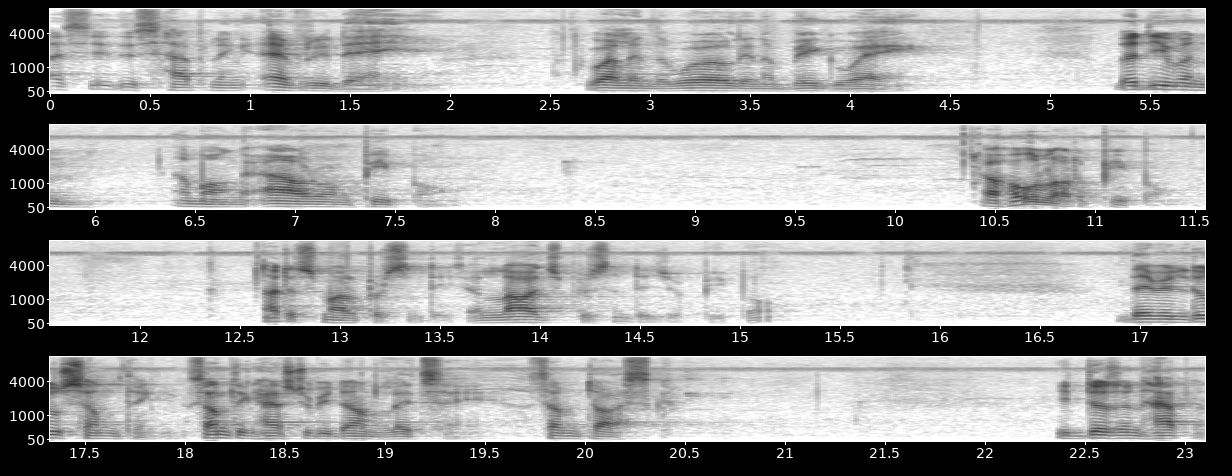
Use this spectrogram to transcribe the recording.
I see this happening every day, well in the world in a big way, but even among our own people. A whole lot of people, not a small percentage, a large percentage of people, they will do something, something has to be done, let's say, some task. It doesn't happen.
